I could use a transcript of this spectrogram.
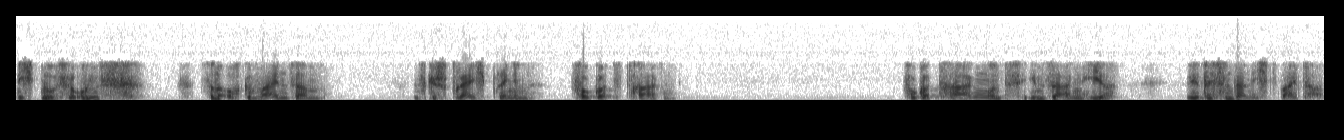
nicht nur für uns, sondern auch gemeinsam ins Gespräch bringen, vor Gott tragen, vor Gott tragen und ihm sagen, hier, wir wissen da nicht weiter.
